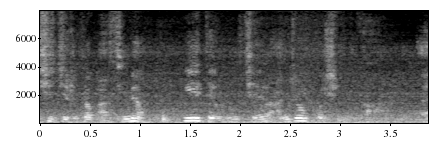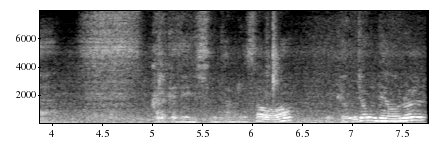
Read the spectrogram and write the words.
지지를 더 받으면 이 대운이 제일 안 좋을 것입니다. 예, 그렇게 되어 있습니다. 그래서 병정 대운을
